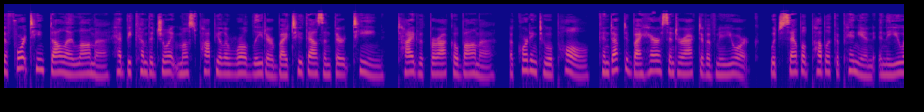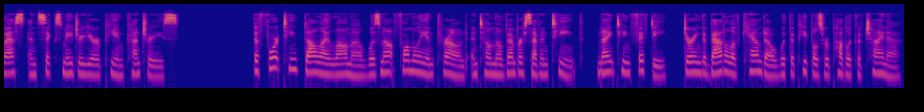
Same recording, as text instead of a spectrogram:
The 14th Dalai Lama had become the joint most popular world leader by 2013, tied with Barack Obama, according to a poll conducted by Harris Interactive of New York, which sampled public opinion in the US and six major European countries. The 14th Dalai Lama was not formally enthroned until November 17, 1950, during the Battle of Chamdo with the People's Republic of China.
